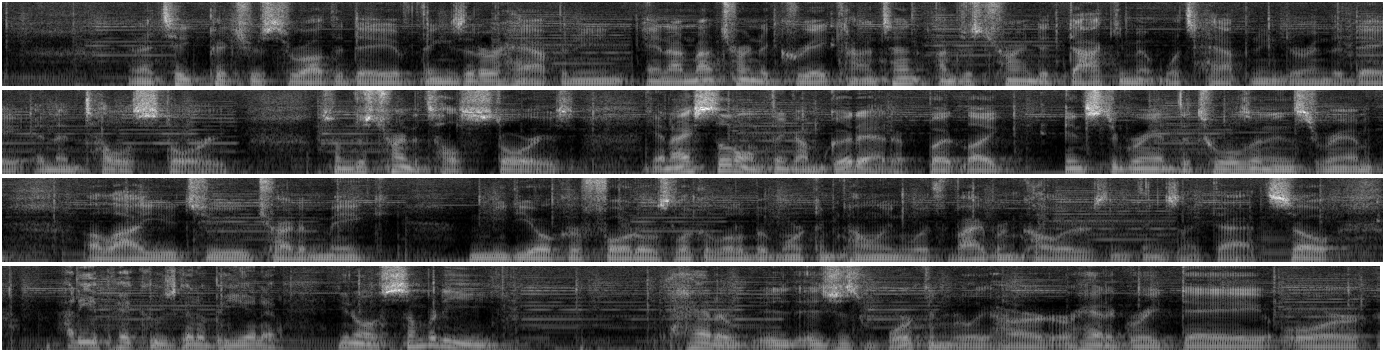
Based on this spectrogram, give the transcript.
and I take pictures throughout the day of things that are happening. And I'm not trying to create content, I'm just trying to document what's happening during the day and then tell a story. So I'm just trying to tell stories. And I still don't think I'm good at it, but like Instagram, the tools on Instagram allow you to try to make mediocre photos look a little bit more compelling with vibrant colors and things like that. So, how do you pick who's going to be in it? You know, if somebody had a is just working really hard or had a great day or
